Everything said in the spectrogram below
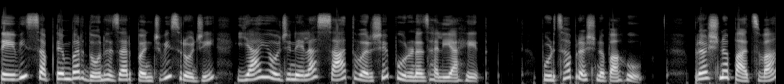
तेवीस सप्टेंबर दोन हजार पंचवीस रोजी या योजनेला सात वर्षे पूर्ण झाली आहेत. पुढचा प्रश्न पाहू. प्रश्न पाचवा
